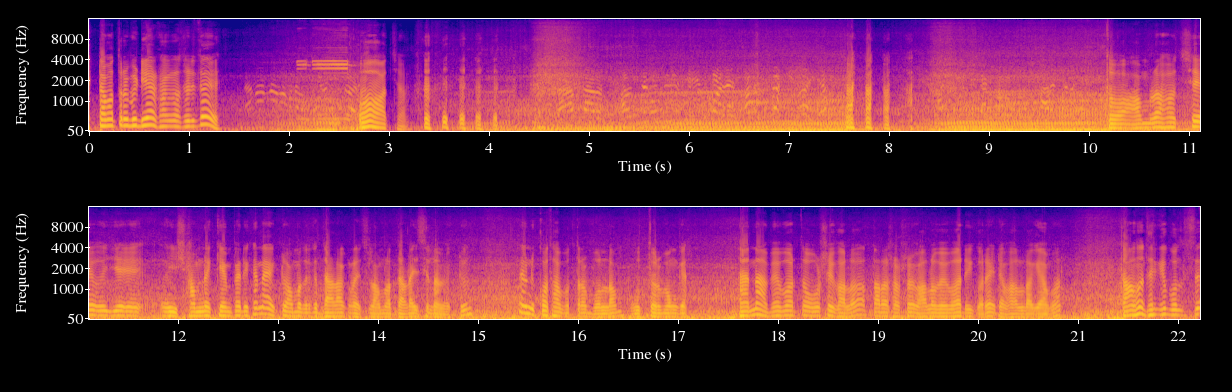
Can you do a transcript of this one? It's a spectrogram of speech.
একটা মাত্র বিডিআর খাগড়াছড়িতে? ও আচ্ছা। তো আমরা হচ্ছে ওই যে ওই সামনে ক্যাম্পের এখানে একটু আমাদেরকে দাঁড়া করাইছিল, আমরা দাঁড়াইছিলাম একটু। এমনি কথাবার্তা বললাম, উত্তরবঙ্গের। হ্যাঁ না, ব্যবহার তো অবশ্যই ভালো, তারা সবসময় ভালো ব্যবহারই করে, এটা ভালো লাগে আমার। তো আমাদেরকে বলছে,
